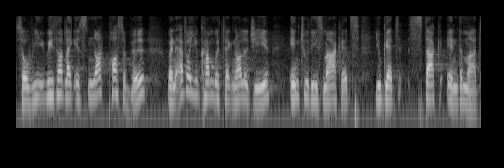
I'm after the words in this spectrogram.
So we, we thought like it's not possible whenever you come with technology into these markets, you get stuck in the mud.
